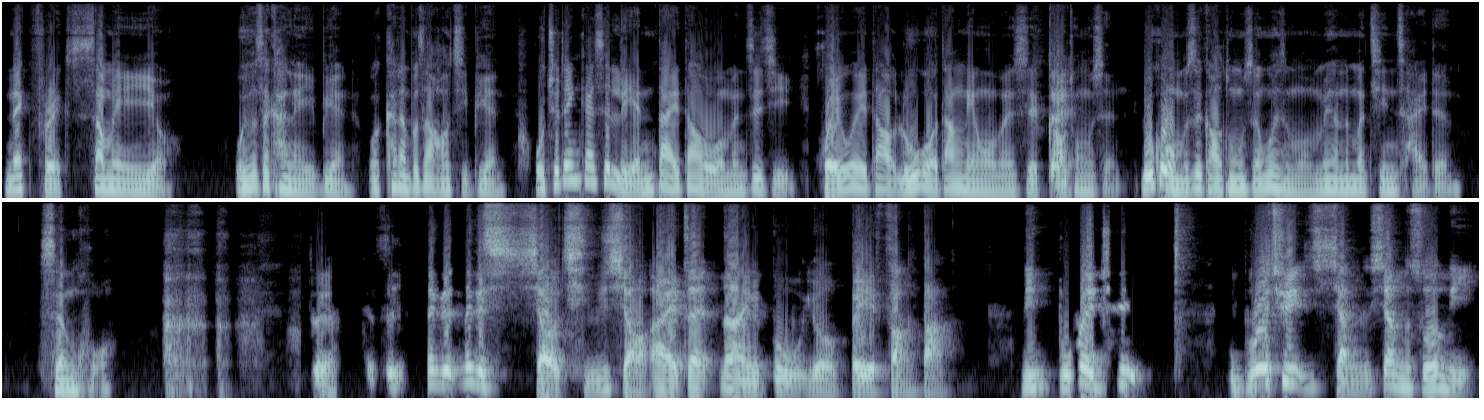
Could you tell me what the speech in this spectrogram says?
Netflix 上面也有。我又再看了一遍，我看了不知道好几遍。我觉得应该是连带到我们自己回味到，如果当年我们是高中生，如果我们是高中生，为什么没有那么精彩的生活？对，就是那个那个小情小爱在那一部有被放大，你不会去，你不会去想象说你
